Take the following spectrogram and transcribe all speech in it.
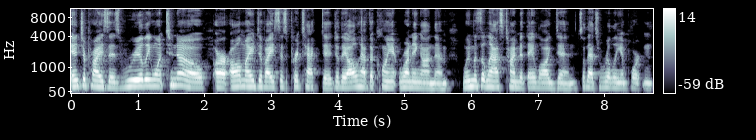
enterprises really want to know are all my devices protected? Do they all have the client running on them? When was the last time that they logged in? So that's really important.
